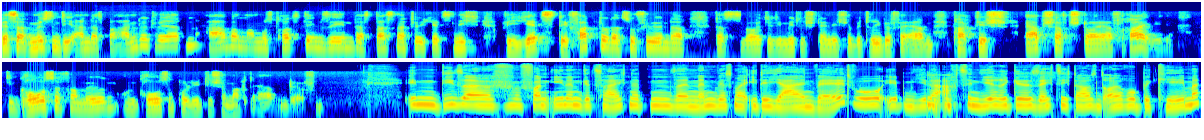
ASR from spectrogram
Deshalb müssen die anders behandelt werden, aber man muss trotzdem sehen, dass das natürlich jetzt nicht wie jetzt de facto dazu führen darf, dass Leute, die mittelständische Betriebe vererben, praktisch praktisch erbschaftssteuerfrei die große Vermögen und große politische Macht erben dürfen. In dieser von Ihnen gezeichneten, nennen wir es mal, idealen Welt, wo eben jeder 18-Jährige 60.000 Euro bekäme,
